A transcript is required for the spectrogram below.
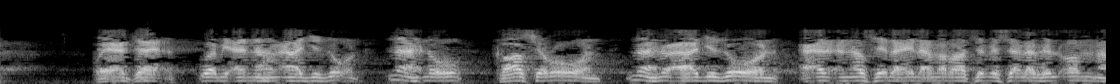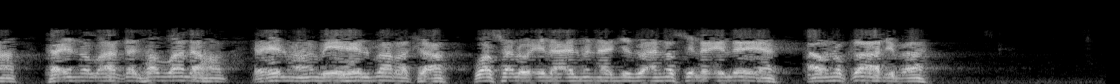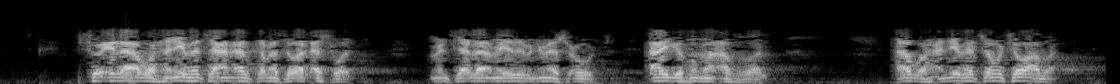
وبأنهم عاجزون. نحن قاصرون نحن عاجزون. عن أن نصل إلى مراتب سلف الأمة؟ فإن الله قد فضلهم علمهم فيه البركة. وصلوا إلى علم نجد أن نصل إليه أو نقاربه سئل أبو حنيفة عن الكمة والأسود من تلاميذ ابن مسعود أيهما أفضل؟ أبو حنيفة متواضع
